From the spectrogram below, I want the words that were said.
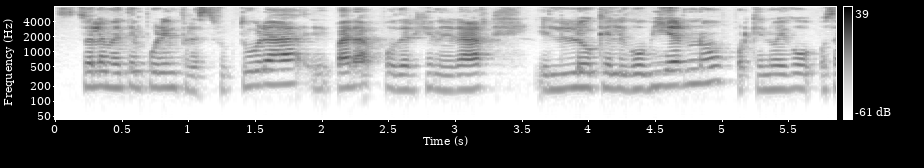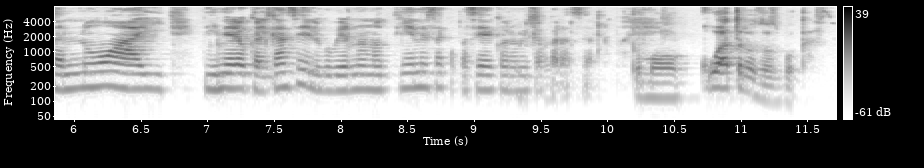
solamente en pura infraestructura, eh, para poder generar lo que el gobierno, porque no hay, o sea, no hay dinero que alcance y el gobierno no tiene esa capacidad económica para hacerlo. Como cuatro o dos bocas.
